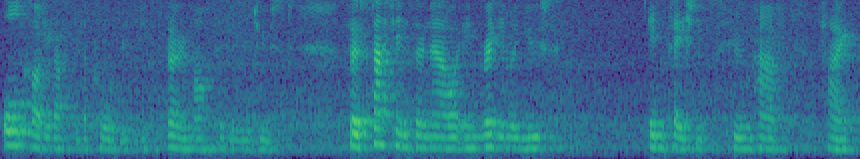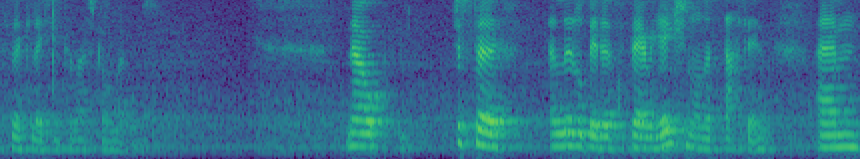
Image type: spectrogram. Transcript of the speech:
all cardiovascular causes is very markedly reduced. So statins are now in regular use in patients who have high circulating cholesterol levels. Now, just a, a little bit of variation on a statin. Um,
